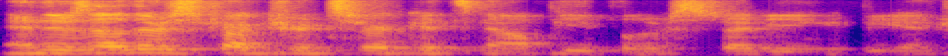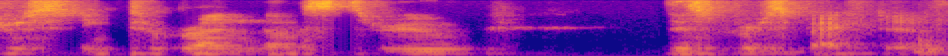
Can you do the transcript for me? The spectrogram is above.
And there's other structured circuits now people are studying. It'd be interesting to run those through this perspective.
